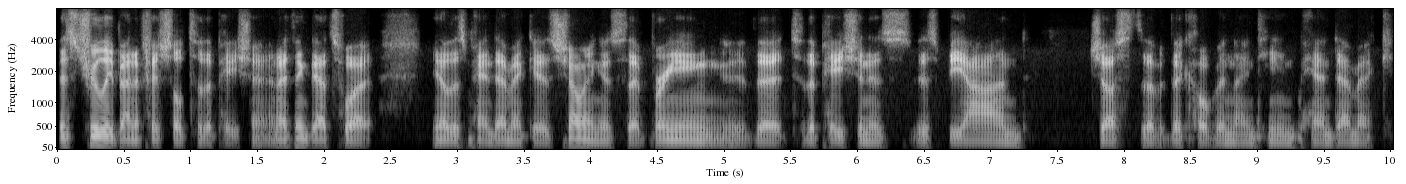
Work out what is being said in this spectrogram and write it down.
is truly beneficial to the patient. And I think that's what, you know, this pandemic is showing is that bringing the to the patient is, is beyond just the, the COVID-19 pandemic.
